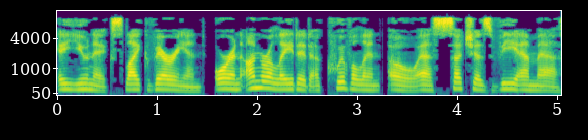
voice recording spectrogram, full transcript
a Unix-like variant, or an unrelated equivalent OS such as VMS.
